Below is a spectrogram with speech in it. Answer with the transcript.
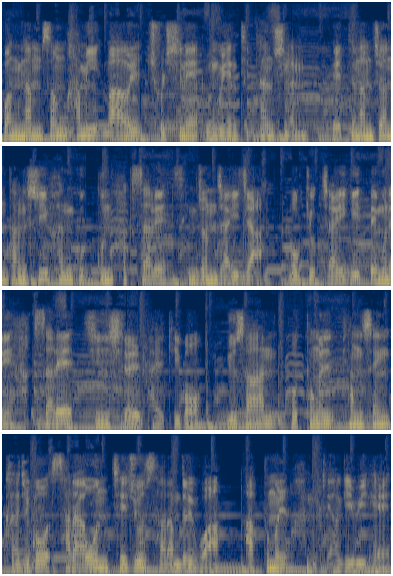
광남성 하미 마을 출신의 응웬티탄 씨는 베트남전 당시 한국군 학살의 생존자이자 목격자이기 때문에 학살의 진실을 밝히고 유사한 고통을 평생 가지고 살아온 제주 사람들과 아픔을 함께하기 위해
